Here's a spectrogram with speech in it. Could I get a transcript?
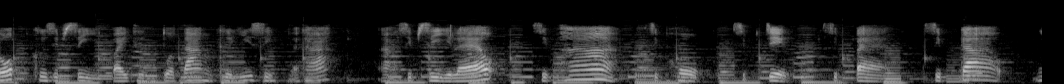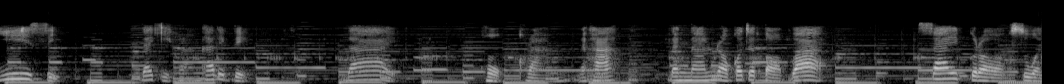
ลบคือ 14 ไปถึงตัวตั้งคือ 20 นะคะอ่า14 แล้ว 15 16 17 18 19 20 ได้กี่ครั้งคะเด็กๆ ได้ 6 ครั้งนะคะ ดังนั้นเราก็จะตอบว่า ไส้กรอกส่วน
